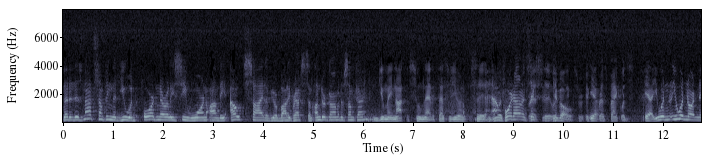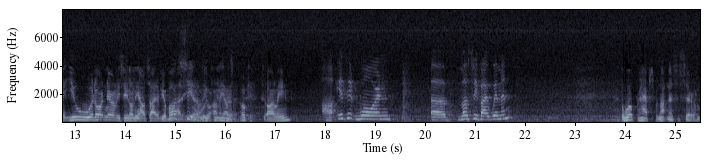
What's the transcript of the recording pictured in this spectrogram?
that it is not something that you would ordinarily see worn on the outside of your body? Perhaps it's an undergarment of some kind? You may not assume that if that's what you're saying. I was Four down and six to go. ex- Yeah. Backwards. Yeah, you wouldn't. You wouldn't ordinarily. You would ordinarily see it on the would- outside of you your would body. see it yeah. on the, on the outside. Okay. Arlene. Uh, is it worn uh, mostly by women? Well, perhaps, but not necessarily.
